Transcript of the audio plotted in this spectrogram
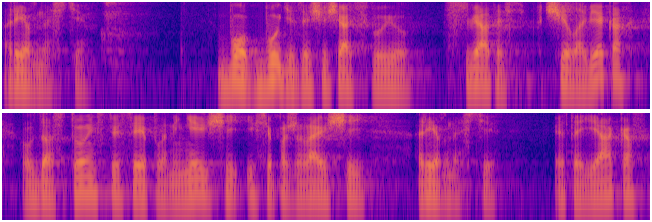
ревности. Бог будет защищать свою святость в человеках в достоинстве своей пламенеющей и всепожирающей ревности. Это Яков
